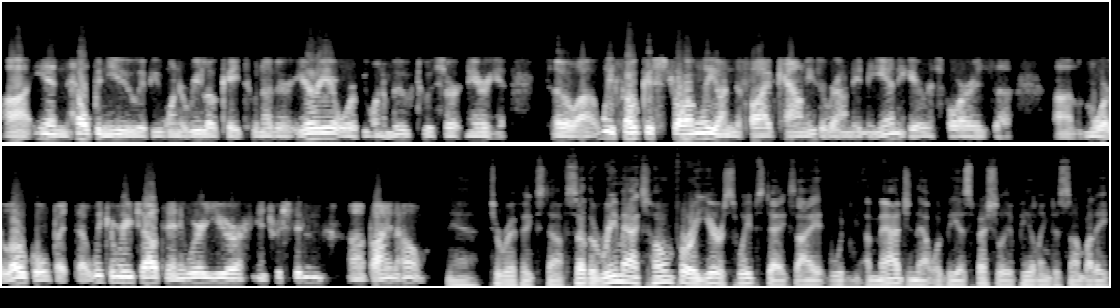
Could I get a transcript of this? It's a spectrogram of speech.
uh, in helping you if you want to relocate to another area or if you want to move to a certain area. So uh, we focus strongly on the five counties around Indiana here as far as uh, uh, more local, but uh, we can reach out to anywhere you're interested in uh, buying a home. Yeah, terrific stuff. So the Remax Home for a Year sweepstakes, I would imagine that would be especially appealing to somebody,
